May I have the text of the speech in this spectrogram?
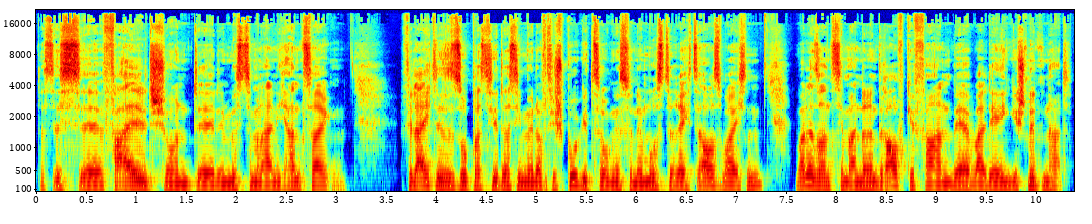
Das ist äh, falsch und äh, den müsste man eigentlich anzeigen. Vielleicht ist es so passiert, dass jemand auf die Spur gezogen ist und er musste rechts ausweichen, weil er sonst dem anderen draufgefahren wäre, weil der ihn geschnitten hat.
